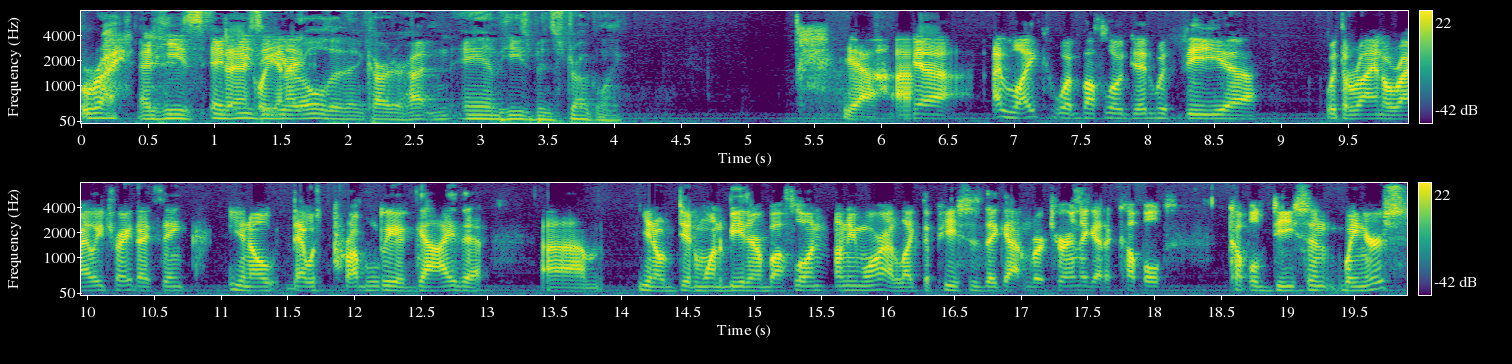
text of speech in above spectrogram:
Right. And he's and exactly. he's a year I, older than Carter Hutton, and he's been struggling. Yeah, I, uh, I like what Buffalo did with the uh, with the Ryan O'Reilly trade. I think you know that was probably a guy that um, you know didn't want to be there in Buffalo anymore. I like the pieces they got in return. They got a couple couple decent wingers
